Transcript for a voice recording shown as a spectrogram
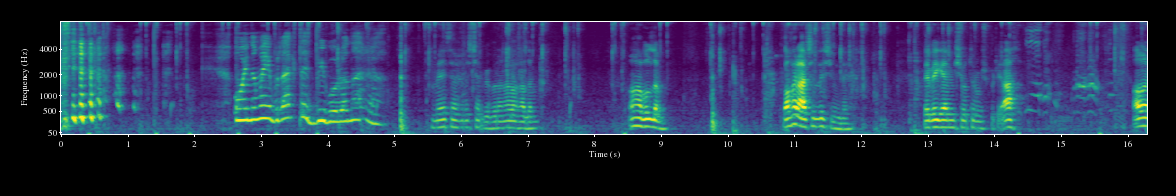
Oynamayı bırak da bir boranı ara. Neyse arkadaşlar biberona bakalım. Aha buldum. Bahar açıldı şimdi. Bebe gelmiş oturmuş buraya. Al. Al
